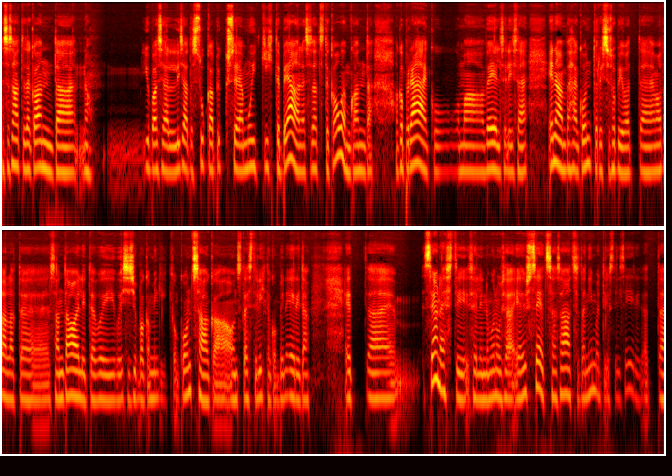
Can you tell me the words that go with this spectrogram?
sa saad teda kanda noh, juba seal lisades sukapükse ja muid kihte peale, sa saad seda kauem kanda, aga praegu oma veel sellise enam-vähe kontorisse sobivate madalate sandaalide või, või siis juba ka mingi kontsaga on seda hästi lihtne kombineerida. et äh, see on hästi selline mõnus ja, ja just see, et sa saad seda niimoodi stiliseerida, et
